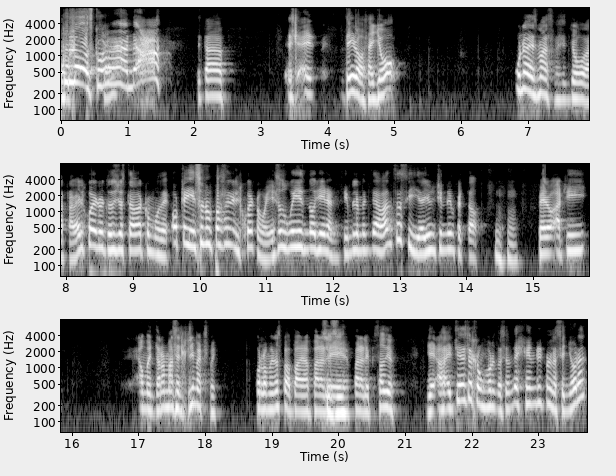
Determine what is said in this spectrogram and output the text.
gritando. culos! ¡Corran! ¡Ah! Está. Es eh, te digo, o sea, yo. Una vez más, yo acabé el juego, entonces yo estaba como de, ok, eso no pasa en el juego, güey. Esos güeyes no llegan. Simplemente avanzas y hay un chingo infectado. Ujú. Pero aquí aumentaron más el clímax, güey. Por lo menos pa- para, para, Sí, el, sí. para el episodio. Y ahí tienes la confrontación de Henry con la señora.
